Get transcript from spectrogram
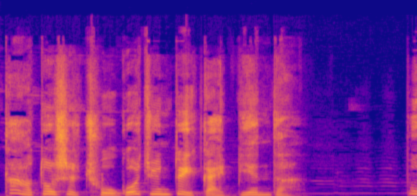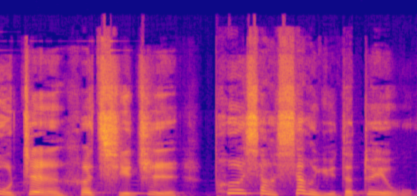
大多是楚国军队改编的，布阵和旗帜颇像项羽的队伍，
